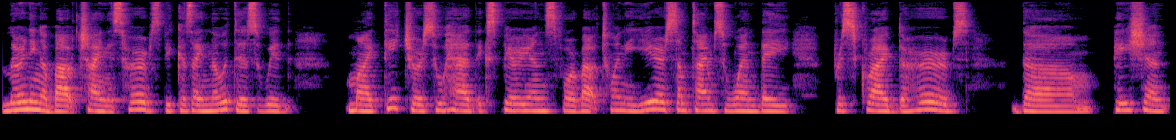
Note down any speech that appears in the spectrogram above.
learning about Chinese herbs because I noticed with my teachers who had experience for about 20 years, sometimes when they prescribe the herbs, the um, patient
